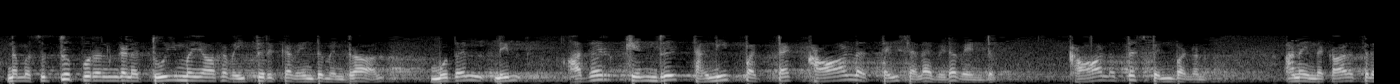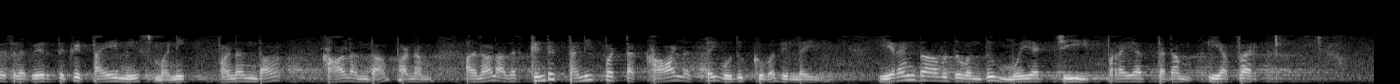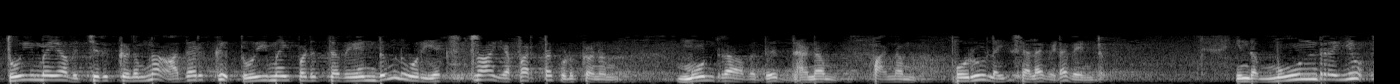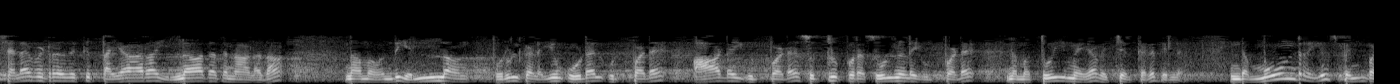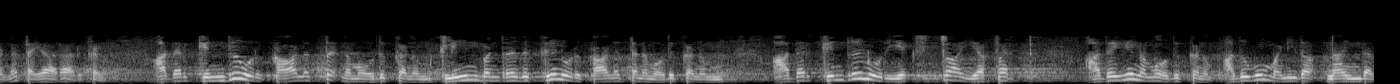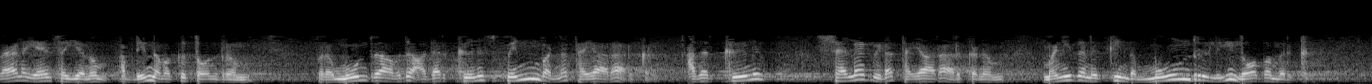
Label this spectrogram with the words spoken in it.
நம்ம சுற்றுப்புறங்களை தூய்மையாக வைத்திருக்க வேண்டும் என்றால் முதலில் அதற்கென்று தனிப்பட்ட காலத்தை செலவிட வேண்டும். காலத்தை ஸ்பெண்ட் பண்ணணும். ஆனா இந்த காலத்துல சில பேர்த்துக்கு டைம் இஸ் மணி பணம் தான் காலம்தான் பணம். அதனால் அதற்கென்று தனிப்பட்ட காலத்தை ஒதுக்குவதில்லை. இரண்டாவது வந்து முயற்சி பிரயத்தனம் எஃபர்ட் தூய்மையா வச்சிருக்கணும்னா அதற்கு தூய்மைப்படுத்த வேண்டும்னு ஒரு எக்ஸ்ட்ரா எஃபர்ட்ட கொடுக்கணும். மூன்றாவது தனம் பணம் பொருளை செலவிட வேண்டும். இந்த மூன்றையும் செலவிடுறதுக்கு தயாரா இல்லாததுனாலதான் நாம வந்து எல்லா பொருள்களையும் உடல் உட்பட ஆடை உட்பட சுற்றுப்புற சூழ்நிலை உட்பட நம்ம தூய்மையா வச்சிருக்கிறது இல்லை இந்த மூன்றையும் ஸ்பெண்ட் பண்ண தயாரா இருக்கணும். அதற்கென்று ஒரு காலத்தை நம்ம ஒதுக்கணும். கிளீன் பண்றதுக்குன்னு ஒரு காலத்தை நம்ம ஒதுக்கணும். அதற்கென்று ஒரு எக்ஸ்ட்ரா எஃபர்ட் அதையும் நம்ம ஒதுக்கணும். அதுவும் மனிதான். நான் இந்த வேலை ஏன் செய்யணும் அப்படின்னு நமக்கு தோன்றும். மூன்றாவது அதற்குன்னு ஸ்பெண்ட் பண்ண தயாரா இருக்கணும். அதற்குன்னு செலவிட தயாரா இருக்கணும். மனிதனுக்கு இந்த மூன்றுலயும் லோபம் இருக்கு.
